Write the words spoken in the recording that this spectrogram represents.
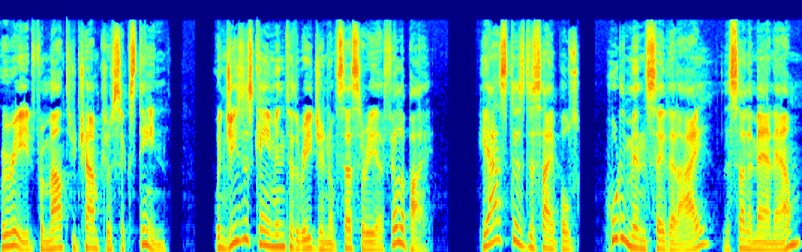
We read from Matthew chapter 16 When Jesus came into the region of Caesarea Philippi, he asked his disciples, Who do men say that I, the Son of Man, am?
